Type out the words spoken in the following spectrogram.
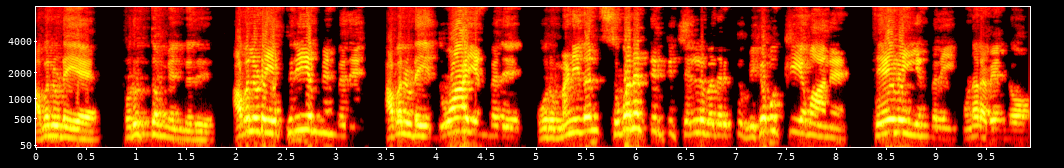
அவளுடைய பொருத்தம் என்பது அவளுடைய பிரியம் என்பது அவளுடைய துவா என்பது ஒரு மனிதன் சுவனத்திற்கு செல்லுவதற்கு மிக முக்கியமான தேவை என்பதை உணர வேண்டும்.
